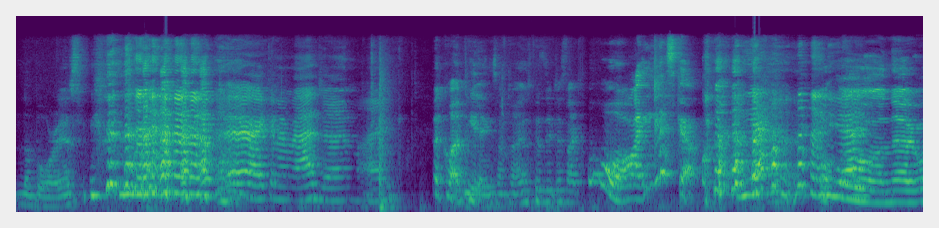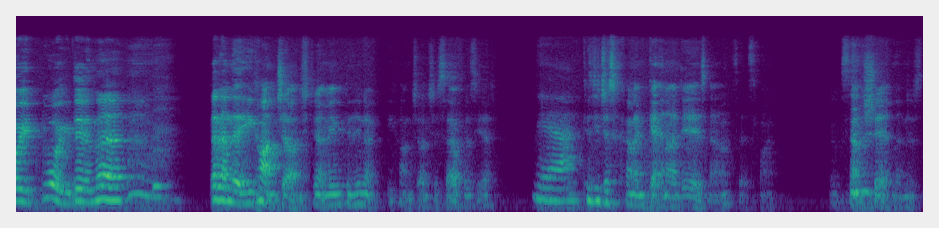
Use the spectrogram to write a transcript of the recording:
laborious, there I can imagine. Like but quite appealing sometimes because it's just like, oh, let's go. Yeah. oh, Yeah. no, what are, you, what are you doing there? But then that you can't judge. Do you know what I mean? Because you know you can't judge yourself as yet. Yeah. because you're just kind of getting ideas now, so it's fine. If it sounds shit, then just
